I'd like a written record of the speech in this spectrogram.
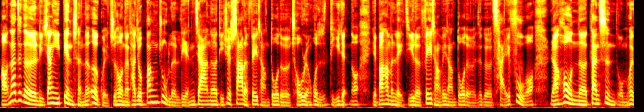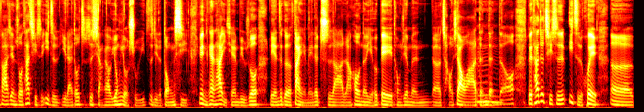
好，那这个李香一变成了恶鬼之后呢，他就帮助了连家呢，的确杀了非常多的仇人或者是敌人哦，也帮他们累积了非常非常多的这个财富哦。然后呢，但是我们会发现说，他其实一直以来都只是想要拥有属于自己的东西，因为你看他以前，比如说连这个饭也没得吃啊，然后呢也会被同学们呃嘲笑啊等等的哦，所以他就其实一直会呃。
